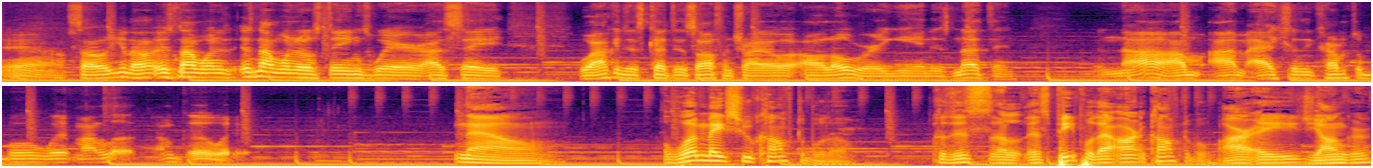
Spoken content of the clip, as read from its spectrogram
Yeah. So, you know, it's not one it's not one of those things where I say, well, I could just cut this off and try all, all over again. It's nothing. Nah, I'm I'm actually comfortable with my look. I'm good with it. Now, what makes you comfortable though? Because it's uh, it's people that aren't comfortable, our age, younger,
